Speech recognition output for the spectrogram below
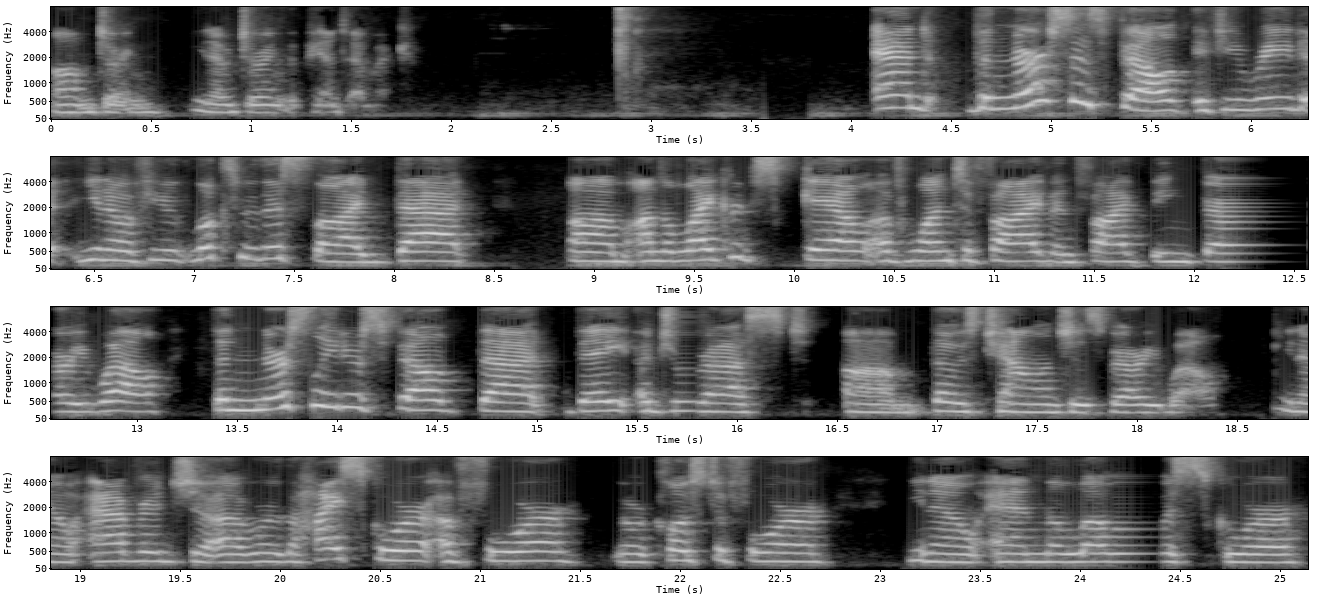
um, during, you know, during the pandemic. And the nurses felt, if you read, you know, if you look through this slide, that um, on the Likert scale of one to five and five being very, very well, the nurse leaders felt that they addressed um, those challenges very well you know, average uh, or the high score of four or close to four, you know, and the lowest score,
